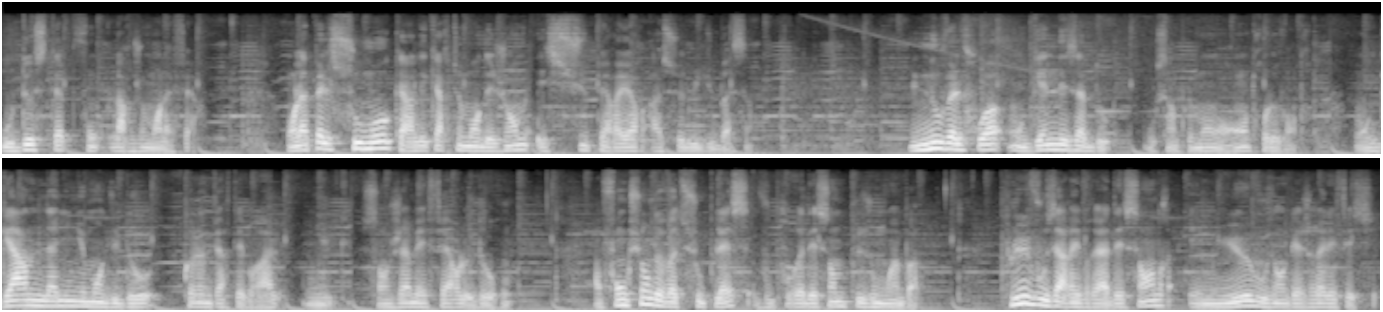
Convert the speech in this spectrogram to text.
ou deux steps font largement l'affaire. On l'appelle sumo car l'écartement des jambes est supérieur à celui du bassin. Une nouvelle fois, on gaine les abdos ou simplement on rentre le ventre. On garde l'alignement du dos, colonne vertébrale, nuque, sans jamais faire le dos rond. En fonction de votre souplesse, vous pourrez descendre plus ou moins bas. Plus vous arriverez à descendre et mieux vous engagerez les fessiers.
